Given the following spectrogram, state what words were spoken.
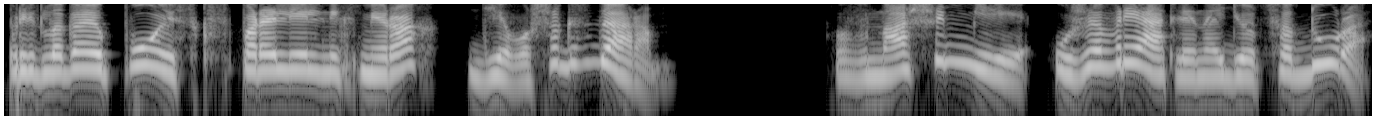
Предлагаю поиск в параллельных мирах девушек с даром. В нашем мире уже вряд ли найдется дура,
